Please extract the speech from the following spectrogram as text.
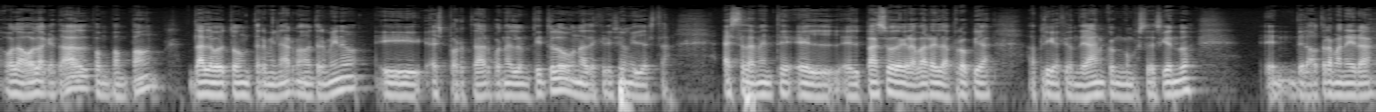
hola, hola, ¿qué tal? Pam, pam, pam, darle el botón terminar cuando termino y exportar, ponerle un título, una descripción y ya está. Es solamente el, el paso de grabar en la propia aplicación de Anchor, como estoy diciendo. De la otra manera,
